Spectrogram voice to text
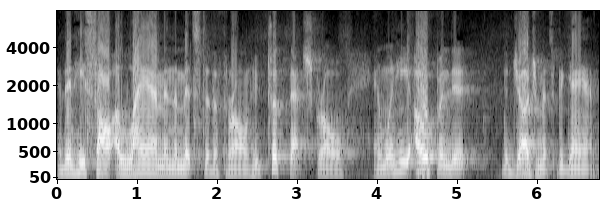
And then he saw a lamb in the midst of the throne who took that scroll, and when he opened it, the judgments began.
